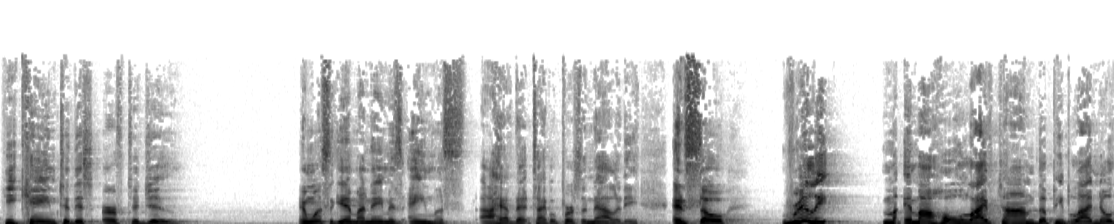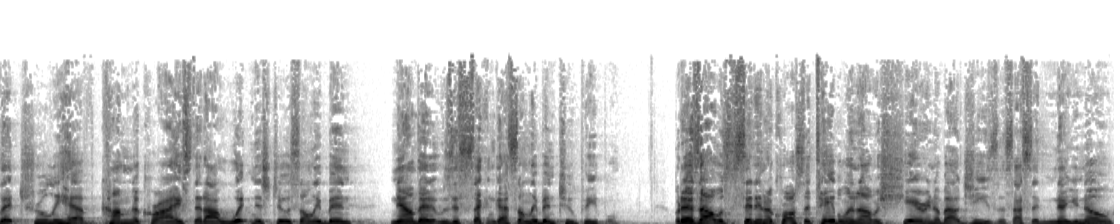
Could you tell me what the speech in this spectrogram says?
he came to this earth to do. And once again, my name is Amos. I have that type of personality. And so, really, in my whole lifetime, the people I know that truly have come to Christ, that I witnessed to, it's only been, now that it was this second guy, it's only been two people. But as I was sitting across the table and I was sharing about Jesus, I said, Now, you know,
